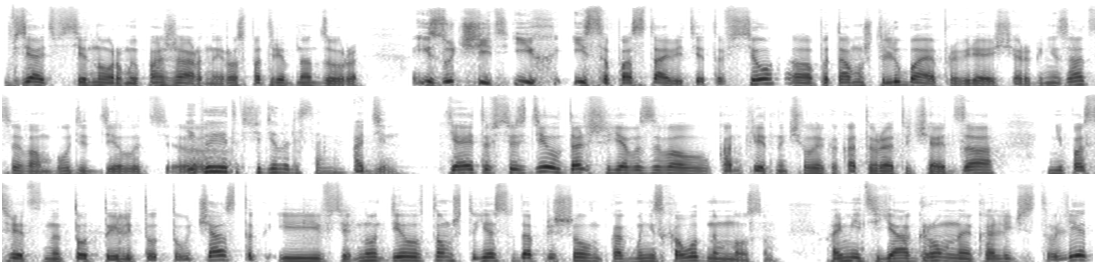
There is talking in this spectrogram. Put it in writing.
взять все нормы пожарные, Роспотребнадзора, изучить их и сопоставить это все, а, потому что любая проверяющая организация вам будет делать... И вы э, это все делали сами? Один. Я это все сделал. Дальше я вызывал конкретно человека, который отвечает за непосредственно тот-то или тот-то участок. И все. Но дело в том, что я сюда пришел как бы не с холодным носом. Поймите, я огромное количество лет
